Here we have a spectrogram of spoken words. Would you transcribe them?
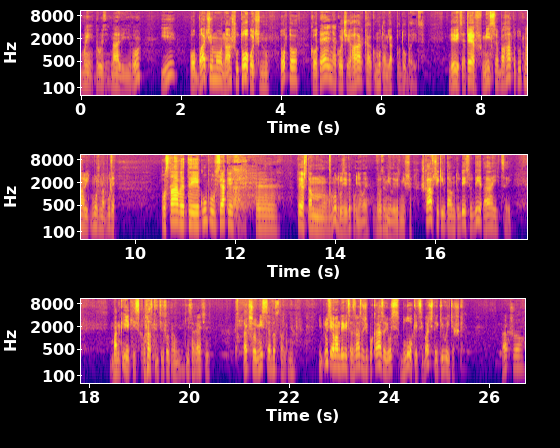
ми, друзі, наліво і побачимо нашу топочну. Тобто котельня, кочегарка, кому там як подобається. Дивіться, теж місця багато, тут навіть можна буде поставити купу всяких. Е, теж там, ну, друзі, ви поняли, зрозуміли вірніше. Шкафчиків там туди-сюди, та і цей. Банки якісь скласти, чи що там, якісь речі. Так що місця достатньо. І плюс я вам дивіться, зразу ж показую ось блоки ці, бачите, які витяжки. Так що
